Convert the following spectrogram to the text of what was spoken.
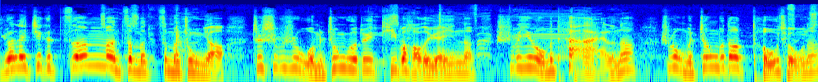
原来这个这么这么这么重要，这是不是我们中国队踢不好的原因呢？是不是因为我们太矮了呢？是不是我们争不到头球呢？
